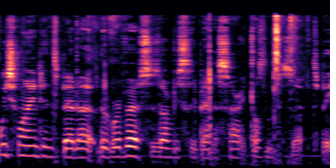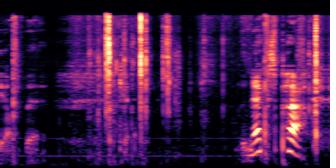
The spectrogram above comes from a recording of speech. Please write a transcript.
which Lanturn's better? The reverse is obviously better, so it doesn't deserve to be up there. Okay. The next pack.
